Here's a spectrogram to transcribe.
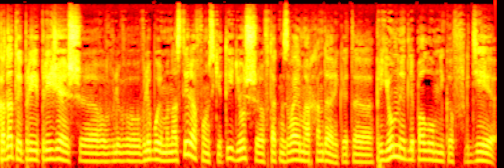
Когда ты при, приезжаешь э, в, любой монастырь афонский, ты идешь в так называемый архандарик. Это приемная для паломников, где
